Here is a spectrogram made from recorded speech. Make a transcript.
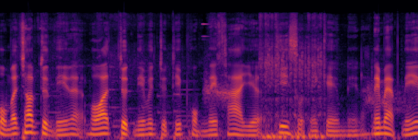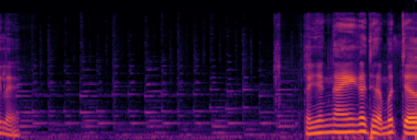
ผมมาชอบจุดนี้แหละเพราะว่าจุดนี้เป็นจุดที่ผมได้ค่าเยอะที่สุดในเกมนี้นะในแบบนี้เลย แต่ยังไงก็เถอะเมื่อเจอ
